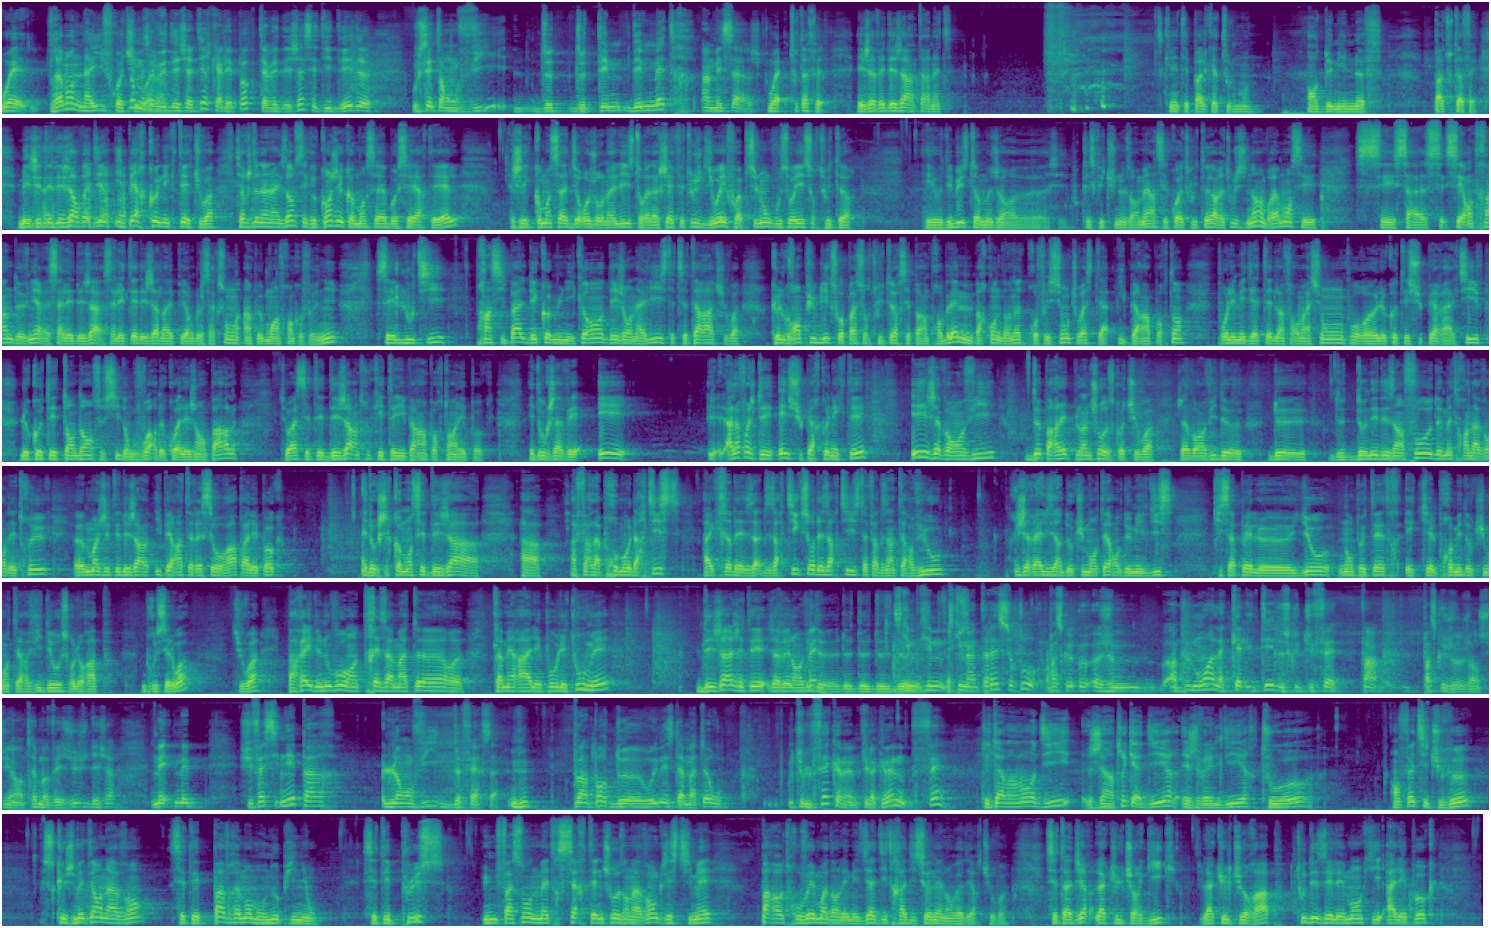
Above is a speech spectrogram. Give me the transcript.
ouais, vraiment naïf, quoi, tu Non, mais vois. ça là. veut déjà dire qu'à l'époque, tu avais déjà cette idée de, ou cette envie de de d'émettre un message. Ouais, tout à fait. Et j'avais déjà Internet. Ce qui n'était pas le cas de tout le monde. En 2009. Pas tout à fait. Mais j'étais déjà, on va dire, hyper connecté, tu vois. C'est-à-dire, je donne un exemple, c'est que quand j'ai commencé à bosser à RTL, j'ai commencé à dire aux journalistes, aux rédacteurs chefs et tout, je dis, ouais, il faut absolument que vous soyez sur Twitter. Et au début, c'était en mode genre, euh, qu'est-ce que tu nous emmerdes, c'est quoi Twitter et tout. Je dis, non, vraiment, c'est, c'est, en train de devenir, et ça l'est déjà, ça l'était déjà dans les pays anglo-saxons, un peu moins en francophonie, c'est l'outil principal des communicants, des journalistes, etc. Tu vois. Que le grand public soit pas sur Twitter, c'est pas un problème, mais par contre, dans notre profession, tu vois, c'était hyper important pour l'immédiateté de l'information, pour euh, le côté super réactif, le côté tendance aussi, donc voir de quoi les gens parlent. Tu vois, c'était déjà un truc qui était hyper important à l'époque. Et donc, j'avais et à la fois j'étais et super connecté et j'avais envie de parler de plein de choses quoi tu vois. J'avais envie de, de, de donner des infos de mettre en avant des trucs. Euh, moi j'étais déjà hyper intéressé au rap à l'époque. Et donc j'ai commencé déjà à, à- faire la promo d'artistes à écrire des, des articles sur des artistes à faire des interviews. J'ai réalisé un documentaire en 2010 qui s'appelle euh, Yo, non peut-être, et qui est le premier documentaire vidéo sur le rap bruxellois. Tu vois, pareil de nouveau, hein, très amateur, euh, caméra à l'épaule et tout, mais déjà j'étais, j'avais l'envie de, de, de, de- Ce qui, m'intéresse surtout, parce que euh, je, un peu moins la qualité de ce que tu fais. Enfin, parce que je- j'en suis un très mauvais juge déjà. Mais, mais je suis fasciné par l'envie de faire ça. Mhm. Peu importe de, oui, mais c'est amateur ou, ou tu le fais quand même. Tu l'as quand même fait. Tu t'es à un moment dit, j'ai un truc à dire et je vais le dire tout haut. En fait, si tu veux, ce que je mettais en avant, c'était pas vraiment mon opinion. C'était plus une façon de mettre certaines choses en avant que j'estimais pas retrouver moi dans les médias dits traditionnels, on va dire, tu vois. C'est-à-dire la culture geek, la culture rap, tous des éléments qui à l'époque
